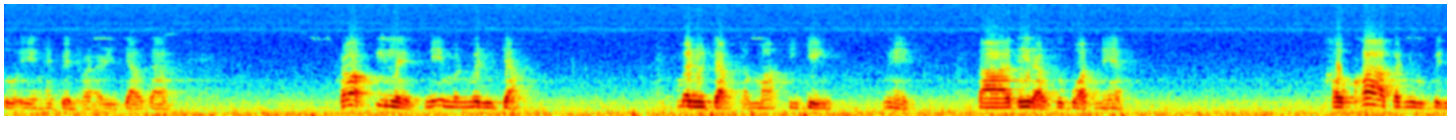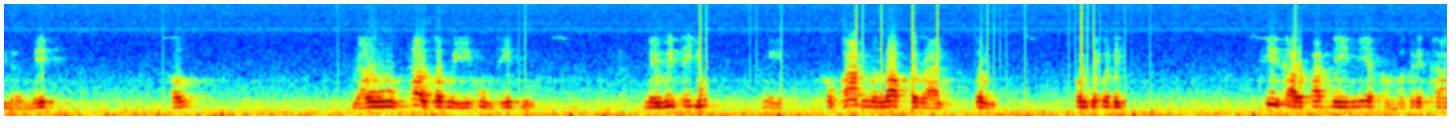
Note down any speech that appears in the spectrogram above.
ตัวเองให้เป็นพระอริยเจ้าได้เพราะกิเลสนี่มันไม่รู้จัก ไม่รู้จักธรรมะจริงๆนี่ตาที่เราทุกวันเนี่ย เขาฆ่ากันอยู่เป็นเนืองนิดเขาเราเท่ากับมีหูทิพย์อยู่ ในวิทยุนี่เขาข้าเมืองนอกอะไรก็รู้เขาก็ได้ที่คารพัดดีเนี่ยเขาไม่ได้ฆ่า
